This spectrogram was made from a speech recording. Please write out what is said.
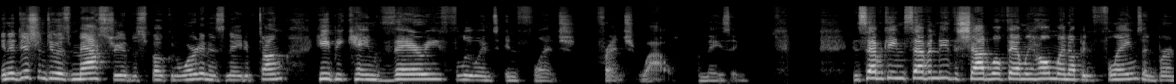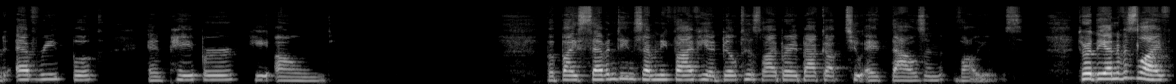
In addition to his mastery of the spoken word in his native tongue, he became very fluent in French. French, wow, amazing. In 1770, the Shadwell family home went up in flames and burned every book and paper he owned. But by 1775, he had built his library back up to a thousand volumes. Toward the end of his life,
